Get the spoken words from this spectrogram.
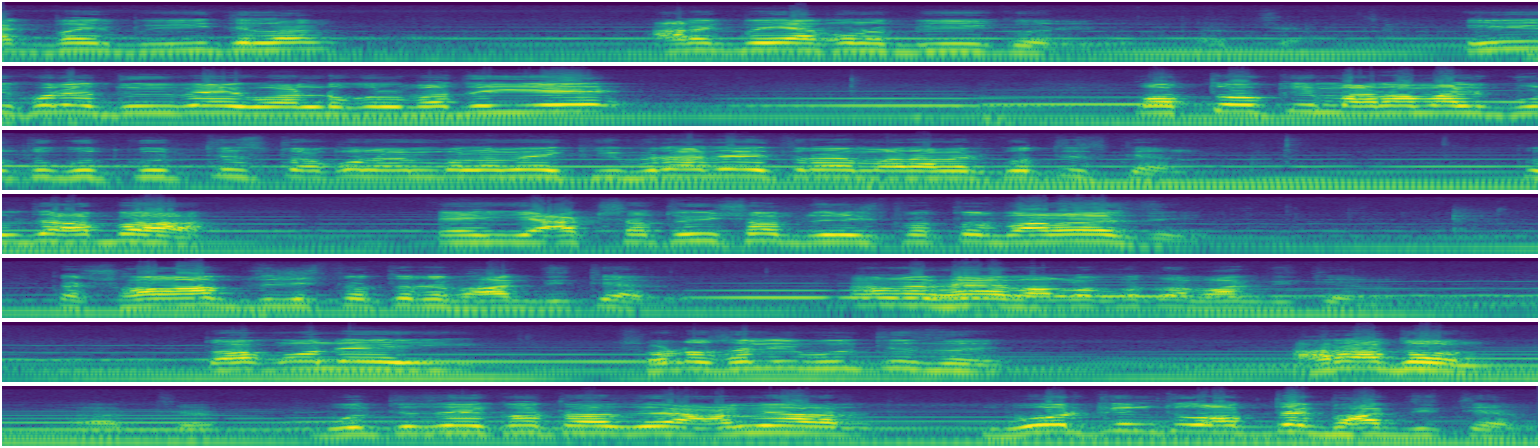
এক ভাই বিয়ে দিলাম আরেক ভাই এখনও বিয়ে করিনি। আচ্ছা। এরই করে দুই ভাই গন্ডগোল বাঁধিয়ে কত কি মারামারি গুতুগুত করতিস তখন আমি বললাম এই কি ফেরা রে তোরা মারামারি করতিস কেন? বলতে আব্বা এই একসাথেই সব জিনিসপত্র বানাইছি। তা সব জিনিসপত্রে ভাগ দিতে হবে। বললাম হ্যাঁ ভালো কথা ভাগ দিতে হবে। তখন এই ছোট ছেলে বলতেছে আরাধন আচ্ছা। বলতেছে এই কথা যে আমি আর বোর কিন্তু অর্ধেক ভাগ দিতে হবে।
